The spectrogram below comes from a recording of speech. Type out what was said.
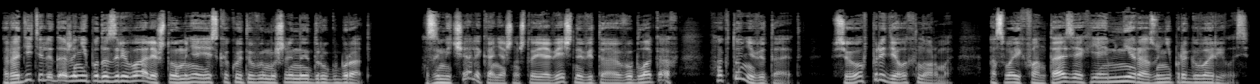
Родители даже не подозревали, что у меня есть какой-то вымышленный друг-брат. Замечали, конечно, что я вечно витаю в облаках, а кто не витает? Все в пределах нормы. О своих фантазиях я им ни разу не проговорилась,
